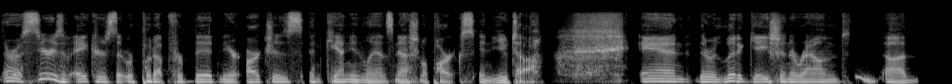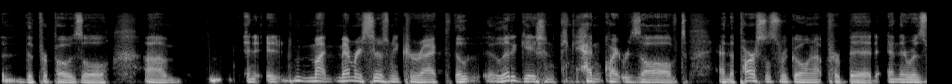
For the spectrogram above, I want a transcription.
there are a series of acres that were put up for bid near Arches and Canyonlands National Parks in Utah. And there was litigation around uh, the proposal. Um, and it, my memory serves me correct, the litigation hadn't quite resolved, and the parcels were going up for bid. And there was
